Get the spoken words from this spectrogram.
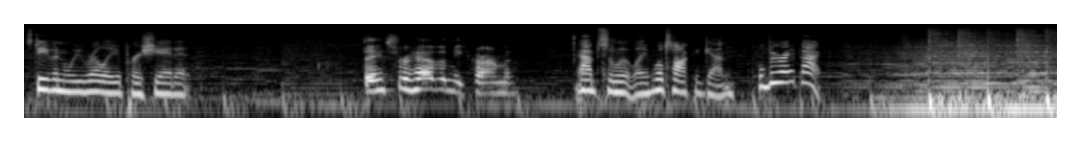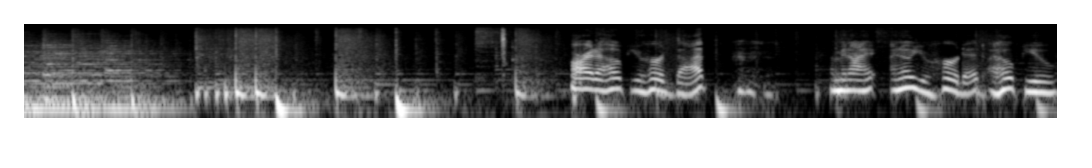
Stephen, we really appreciate it. Thanks for having me, Carmen. Absolutely. We'll talk again. We'll be right back. All right, I hope you heard that. I mean, I, I know you heard it. I hope you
